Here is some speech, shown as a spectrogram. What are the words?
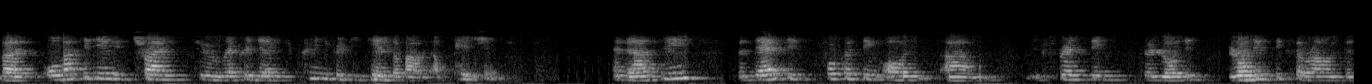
OMOP CDM is trying to represent clinical details about a patient. And lastly, the DATS is focusing on um, expressing the logistics around the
